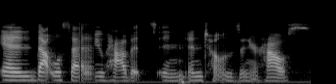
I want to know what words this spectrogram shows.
And that will set new habits and, and tones in your house.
